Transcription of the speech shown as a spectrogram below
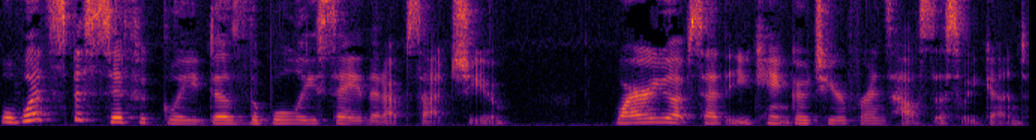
Well, what specifically does the bully say that upsets you? Why are you upset that you can't go to your friend's house this weekend?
